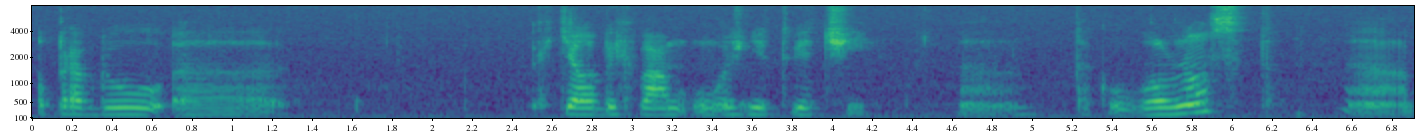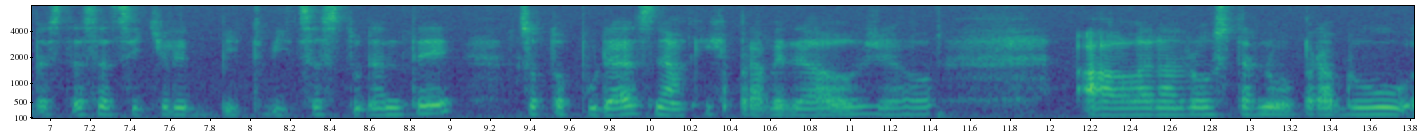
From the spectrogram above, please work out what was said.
opravdu chtěla bych vám umožnit větší takovou volnost, abyste se cítili být více studenty, co to půjde z nějakých pravidel, že jo, ale na druhou stranu opravdu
